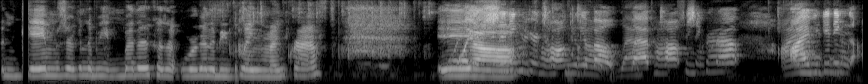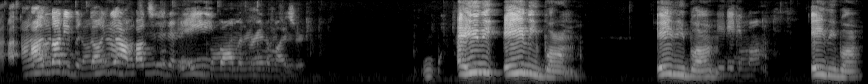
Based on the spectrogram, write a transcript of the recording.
and games are gonna be better because we're gonna be playing minecraft While yeah you're sitting here talking about laptops and crap, I'm getting. I'm not even done yet. I'm about to hit an 80 bomb in randomizer. 80, 80 bomb. 80 bomb. 80 bomb. 80 bomb.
